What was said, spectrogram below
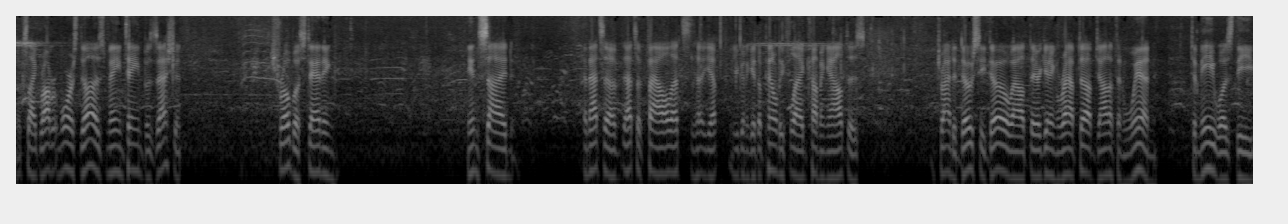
Looks like Robert Morris does maintain possession. Schroba standing inside and that's a that's a foul. That's uh, yep. You're going to get the penalty flag coming out as trying to dosey do out there, getting wrapped up. Jonathan Wynn, to me, was the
